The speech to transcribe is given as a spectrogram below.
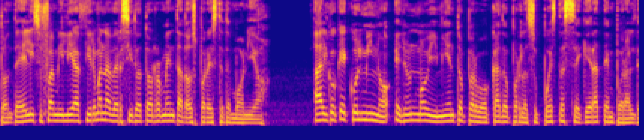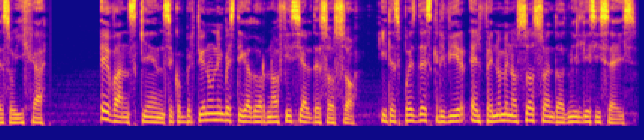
donde él y su familia afirman haber sido atormentados por este demonio algo que culminó en un movimiento provocado por la supuesta ceguera temporal de su hija. Evans, quien se convirtió en un investigador no oficial de Soso, y después de escribir El fenómeno Soso en 2016,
